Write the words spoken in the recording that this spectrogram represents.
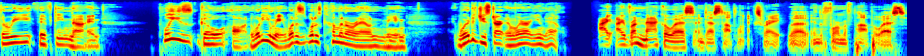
359. Please go on. What do you mean? What, is, what does coming around mean? Where did you start and where are you now? I, I run Mac OS and desktop Linux, right? Uh, in the form of Pop OS.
